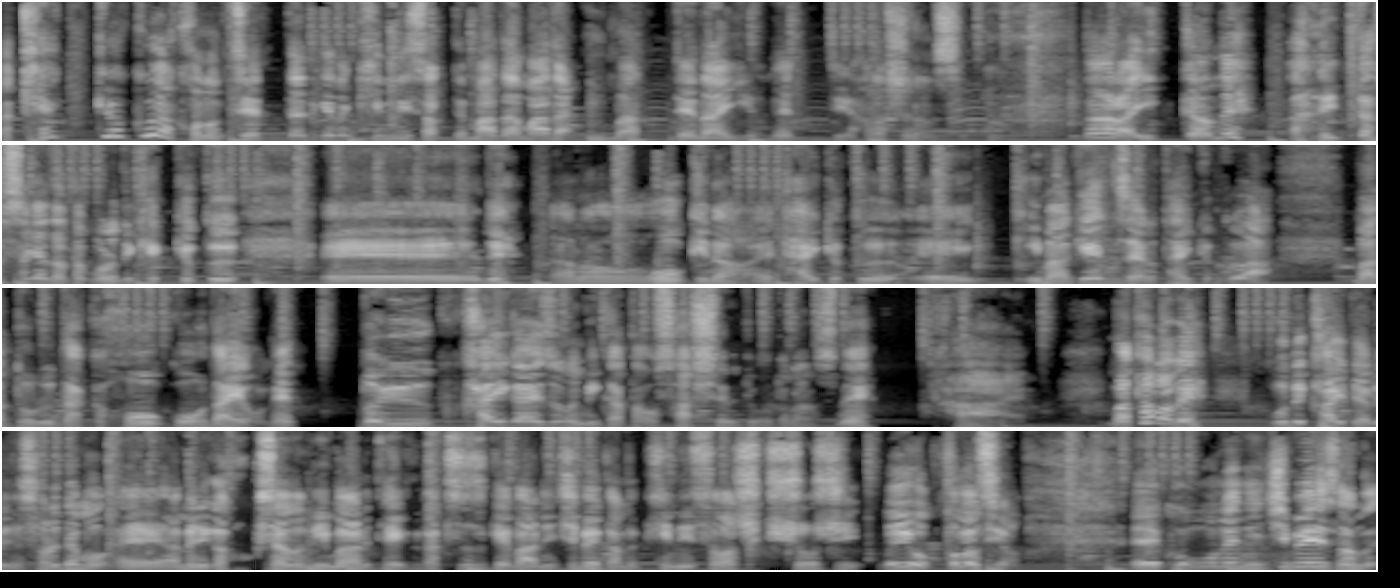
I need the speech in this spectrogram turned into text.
あ、結局はこの絶対的な金利差ってまだまだ埋まってないよねっていう話なんですよ。だから一旦ね、一旦下げたところで結局、えー、ね、あのー、大きな対局、えー、今現在の対局は、まあ、ドル高方向だよね、という海外図の見方を指しているということなんですね。はい。まあ、ただね、ここで書いてあるように、それでも、えー、アメリカ国債の利回り低下が続けば、日米間の金利差は縮小し、要はここなんですよ。えー、今後ね、日米差の、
